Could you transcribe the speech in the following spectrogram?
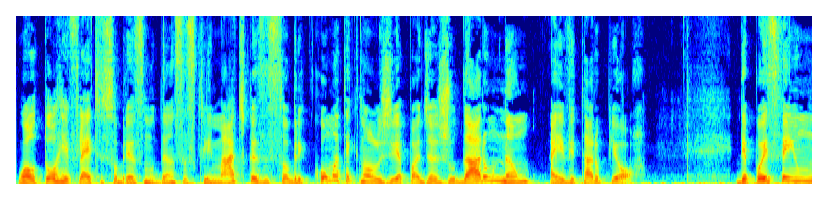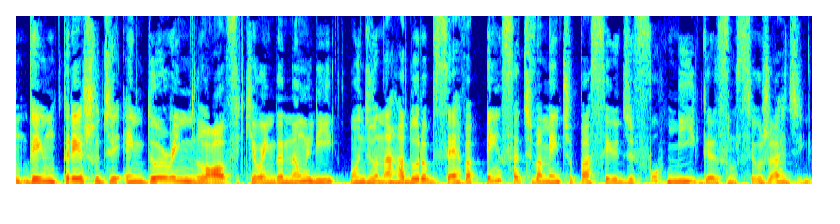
O autor reflete sobre as mudanças climáticas e sobre como a tecnologia pode ajudar ou não a evitar o pior. Depois vem um, vem um trecho de Enduring Love, que eu ainda não li, onde o narrador observa pensativamente o passeio de formigas no seu jardim.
